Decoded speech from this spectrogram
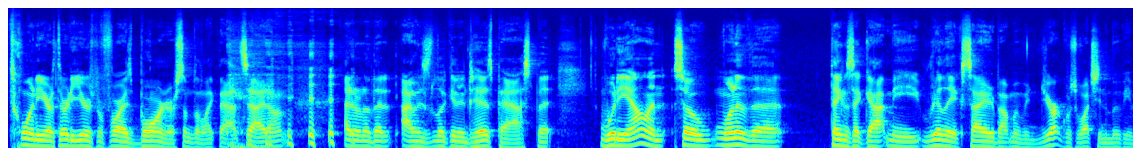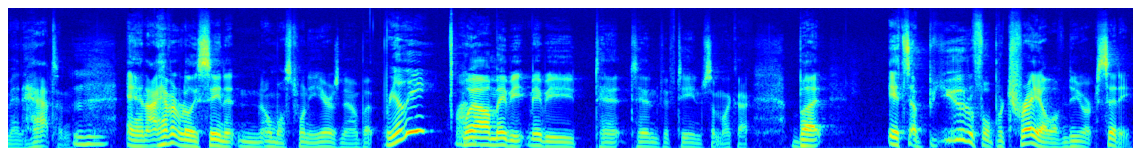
twenty or thirty years before I was born, or something like that. So I don't, I don't know that I was looking into his past. But Woody Allen. So one of the things that got me really excited about moving to New York was watching the movie Manhattan, Mm-hmm. and I haven't really seen it in almost twenty years now. But really? Wow. well, maybe maybe 10, 10, 15, or something like that. But it's a beautiful portrayal of New York City.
